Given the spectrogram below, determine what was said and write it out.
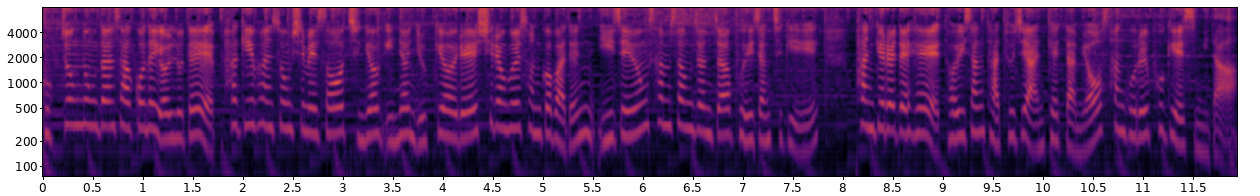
국정농단 사건에 연루돼 파기환송심에서 징역 2년 6개월의 실형을 선고받은 이재용 삼성전자 부회장 측이 판결에 대해 더 이상 다투지 않겠다며 상고를 포기했습니다.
